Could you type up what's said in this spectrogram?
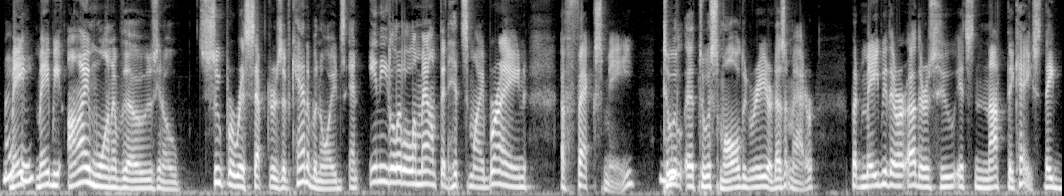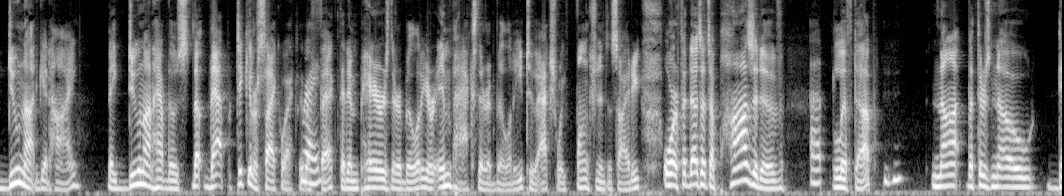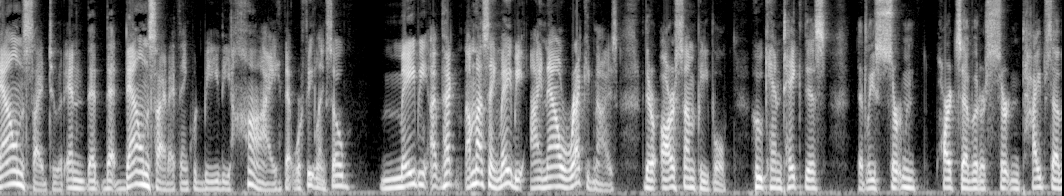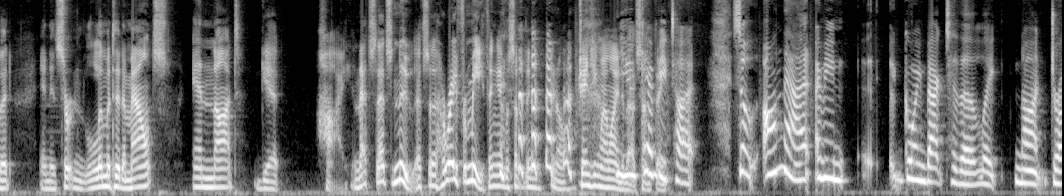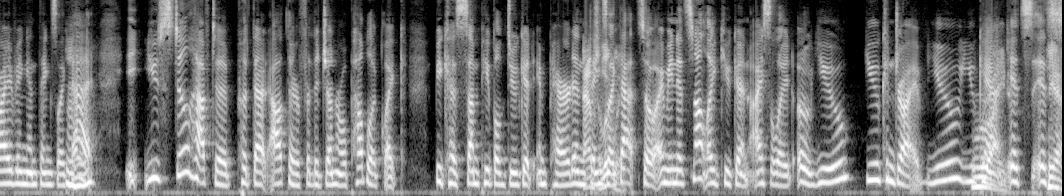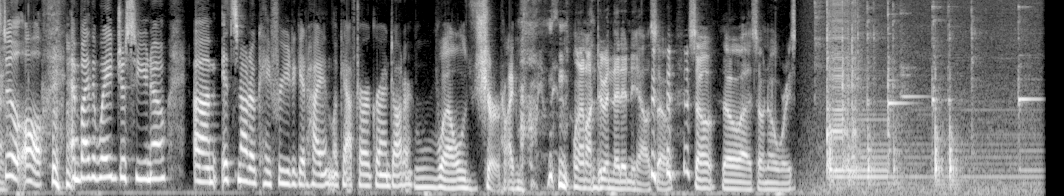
Maybe. May- maybe I'm one of those, you know, super receptors of cannabinoids, and any little amount that hits my brain affects me to mm-hmm. a, to a small degree, or doesn't matter. But maybe there are others who it's not the case. They do not get high. They do not have those th- that particular psychoactive Right. effect that impairs their ability or impacts their ability to actually function in society. Or if it does, it's a positive Up. lift up mm-hmm. Not but there's no downside to it. And that that downside i think would be the high that we're feeling. So maybe in fact i'm not saying maybe i now recognize there are some people who can take this at least certain parts of it or certain types of it and in certain limited amounts and not get high. And that's that's new. That's a hooray for me thinking of something you know changing my mind you about can't something. be taught. So on that, I mean, uh, going back to the like not driving and things Mm-hmm. like that, y- you still have to put that out there for the general public, like because some people do get impaired and things like that. So I mean, it's not like you can isolate. Oh, you you can drive. You you can't. Right. It's it's Yeah. still all. and by the way, just so you know, um, it's not okay for you to get high and look after our granddaughter. Well, sure. I didn't plan on doing that anyhow. So, so, so, uh, so no worries.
